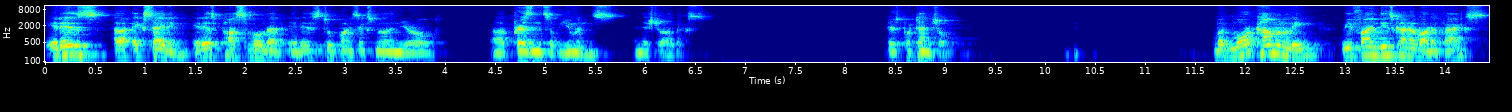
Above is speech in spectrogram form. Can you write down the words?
it is uh, exciting. It is possible that it is 2.6 million year old uh, presence of humans in the Shivaliks. There's potential. But more commonly, we find these kind of artifacts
